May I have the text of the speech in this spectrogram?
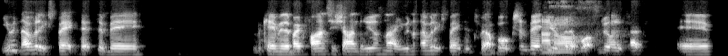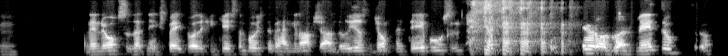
you would never expect it to be became the big fancy chandeliers and that. You would never expect it to be a boxing venue, but it worked really good. Um, and then they also didn't expect all the Kingston boys to be hanging off chandeliers and jumping tables, and they were all going mental. So.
